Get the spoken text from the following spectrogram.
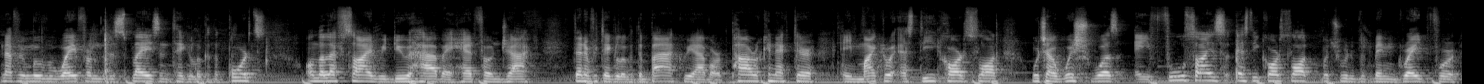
Now if we move away from the displays and take a look at the ports, on the left side we do have a headphone jack. Then if we take a look at the back, we have our power connector, a micro SD card slot, which I wish was a full-size SD card slot, which would have been great for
